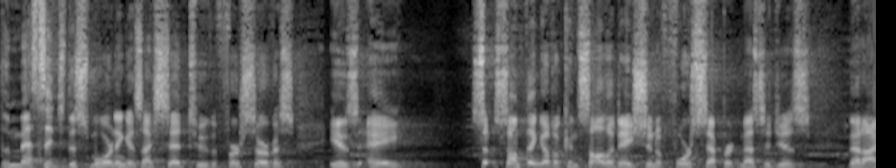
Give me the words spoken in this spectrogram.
the message this morning, as I said to the first service, is a so, something of a consolidation of four separate messages that I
